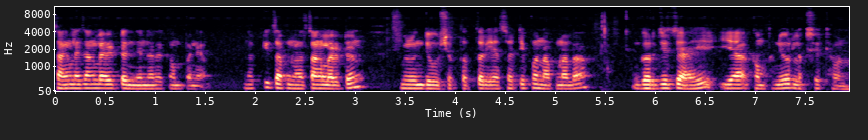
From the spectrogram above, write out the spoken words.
चांगल्या चांगल्या रिटर्न देणाऱ्या कंपन्या नक्कीच आपल्याला चांगला रिटर्न मिळवून देऊ शकतात. तर यासाठी पण आपल्याला गरजेचे आहे या कंपनीवर लक्ष ठेवणं.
